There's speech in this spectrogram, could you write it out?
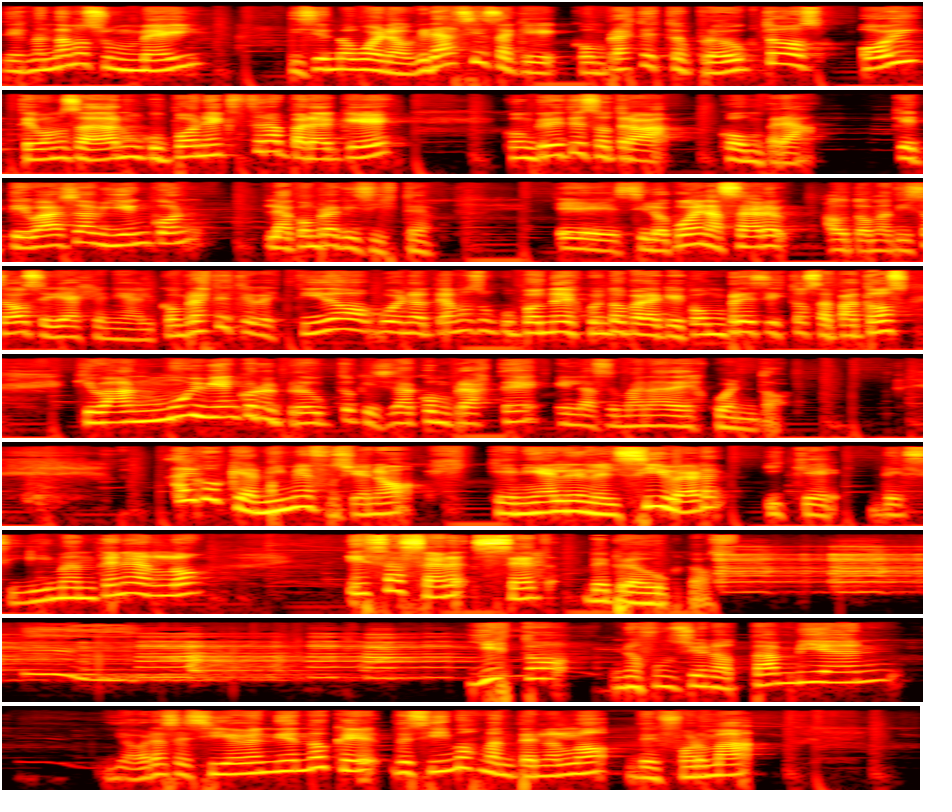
Les mandamos un mail diciendo, bueno, gracias a que compraste estos productos, hoy te vamos a dar un cupón extra para que concretes otra compra, que te vaya bien con la compra que hiciste. Eh, si lo pueden hacer automatizado sería genial. ¿Compraste este vestido? Bueno, te damos un cupón de descuento para que compres estos zapatos que van muy bien con el producto que ya compraste en la semana de descuento. Algo que a mí me funcionó genial en el ciber y que decidí mantenerlo es hacer set de productos. Y esto no funcionó tan bien y ahora se sigue vendiendo que decidimos mantenerlo de forma,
